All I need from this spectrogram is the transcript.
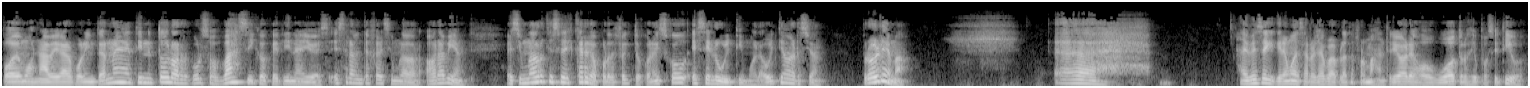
Podemos navegar por internet, tiene todos los recursos básicos que tiene iOS. Esa es la ventaja del simulador. Ahora bien, el simulador que se descarga por defecto con Xcode es el último, la última versión. Problema. Ah, hay veces que queremos desarrollar para plataformas anteriores u otros dispositivos.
